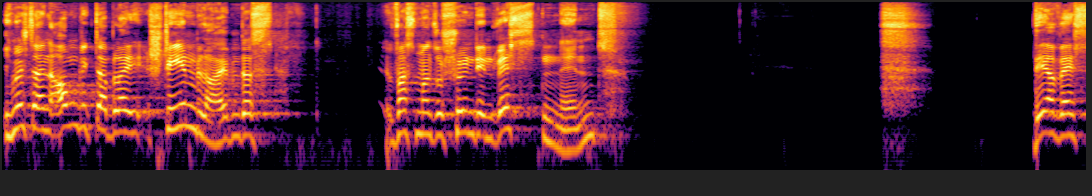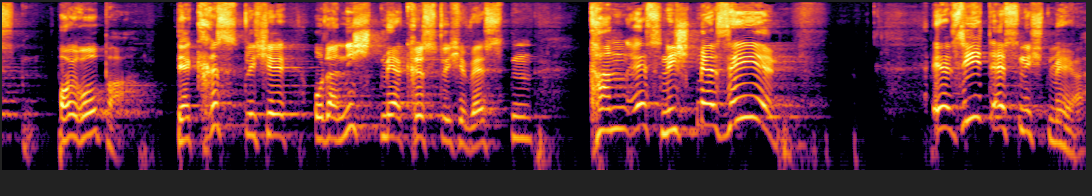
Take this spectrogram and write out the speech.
Ich möchte einen Augenblick dabei stehen bleiben, dass was man so schön den Westen nennt, der Westen, Europa, der christliche oder nicht mehr christliche Westen kann es nicht mehr sehen. Er sieht es nicht mehr.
